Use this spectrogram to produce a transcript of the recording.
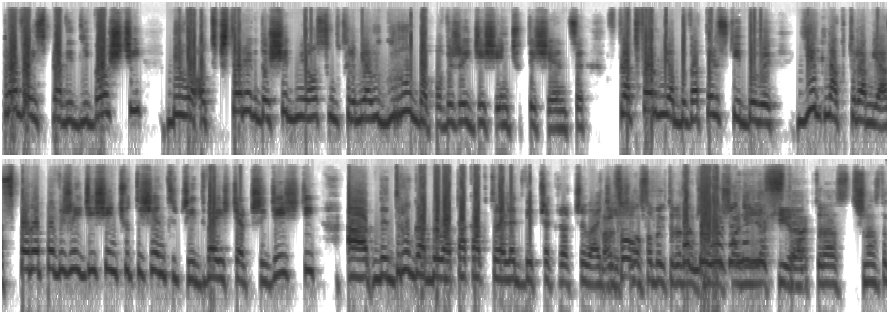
Prawa i Sprawiedliwości było od 4 do 7 osób, które miały grubo powyżej 10 tysięcy. Platformie Obywatelskiej były jedna, która miała sporo powyżej 10 tysięcy, czyli 20-30, a druga była taka, która ledwie przekroczyła Ale 10. są osoby, które To na Pani. Jakira, która z 13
